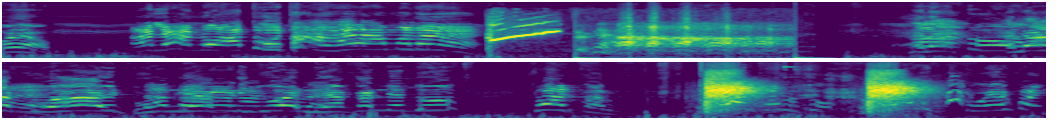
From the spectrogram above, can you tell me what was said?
ઓયા અલ્યા નો આતો થા હે અમણે એલા એલા ડોહા આવી ઢૂંઢ નેકળી જો નેકળ ને તું. સોડ કરું? કરું તો? તું એ કોઈ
